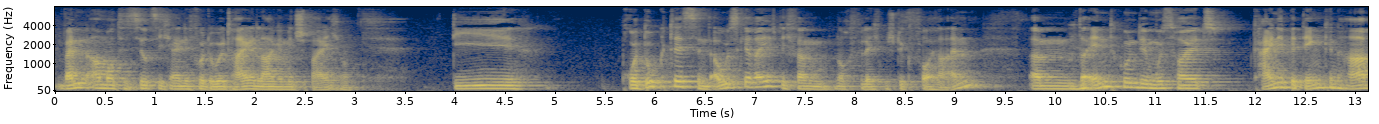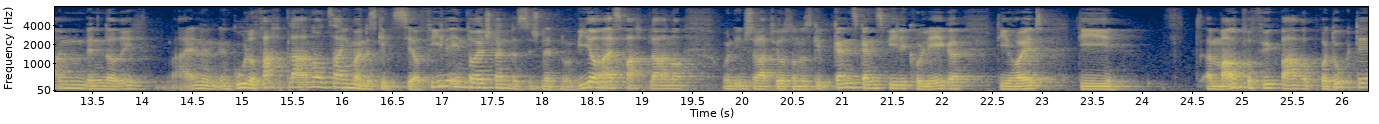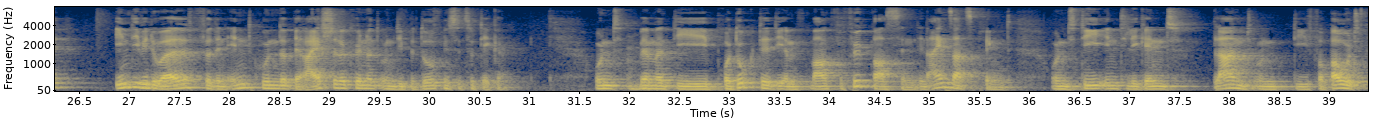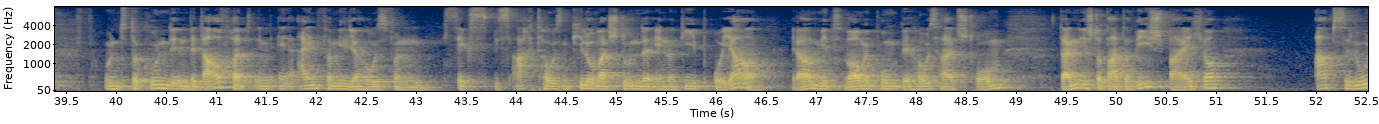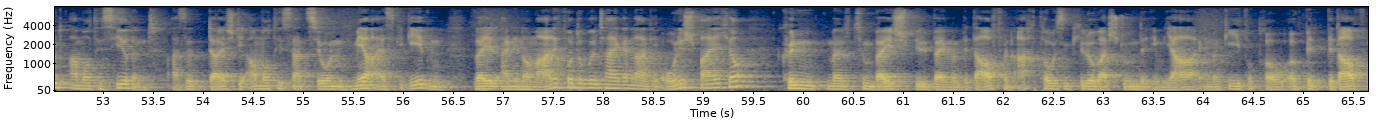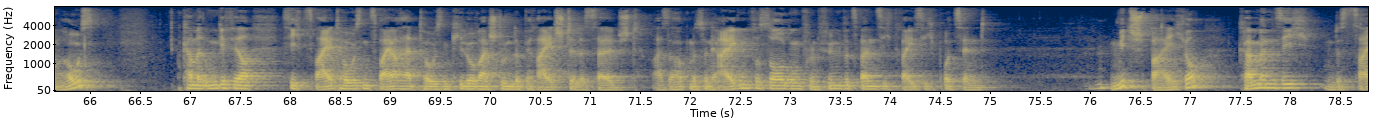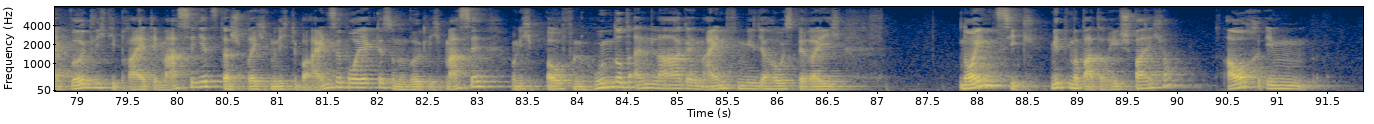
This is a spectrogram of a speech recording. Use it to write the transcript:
Wann amortisiert sich eine Photovoltaikanlage mit Speicher? Die Produkte sind ausgereift. Ich fange noch vielleicht ein Stück vorher an. Ähm, mhm. Der Endkunde muss heute keine Bedenken haben, wenn der ein, ein guter Fachplaner, sage ich mal, und es gibt sehr viele in Deutschland, das ist nicht nur wir als Fachplaner und Installateur, sondern es gibt ganz, ganz viele Kollegen, die heute die am Markt verfügbare Produkte individuell für den Endkunde bereitstellen können, um die Bedürfnisse zu decken. Und mhm. wenn man die Produkte, die am Markt verfügbar sind, in Einsatz bringt und die intelligent plant und die verbaut und der Kunde einen Bedarf hat im Einfamilienhaus von 6.000 bis 8.000 Kilowattstunden Energie pro Jahr, ja, mit Wärmepumpe, Haushaltsstrom, dann ist der Batteriespeicher absolut amortisierend. Also da ist die Amortisation mehr als gegeben, weil eine normale Photovoltaikanlage ohne Speicher können wir zum Beispiel bei einem Bedarf von 8000 Kilowattstunden im Jahr Energieverbrauch, äh, Bedarf vom Haus, kann man ungefähr sich 2000, 2500 Kilowattstunden bereitstellen selbst. Also hat man so eine Eigenversorgung von 25, 30 Prozent. Mit Speicher kann man sich, und das zeigt wirklich die breite Masse jetzt, da spricht man nicht über Einzelprojekte, sondern wirklich Masse, und ich baue von 100 Anlagen im Einfamilienhausbereich 90 mit einem Batteriespeicher, auch im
